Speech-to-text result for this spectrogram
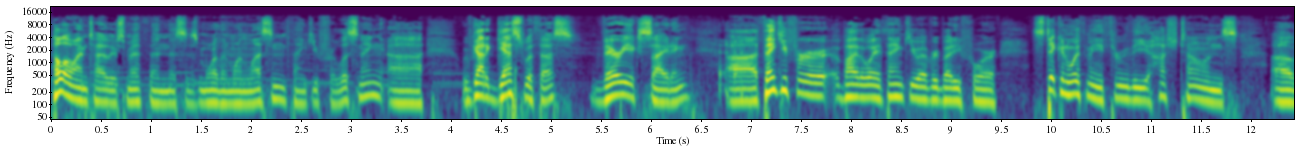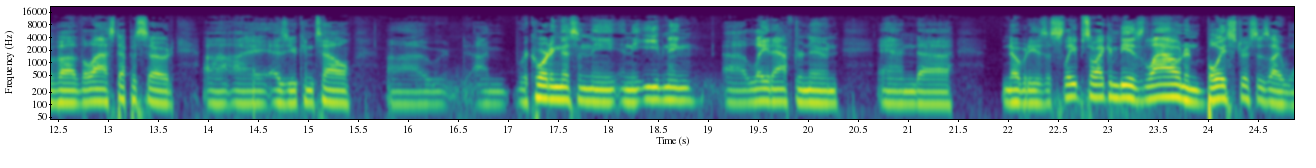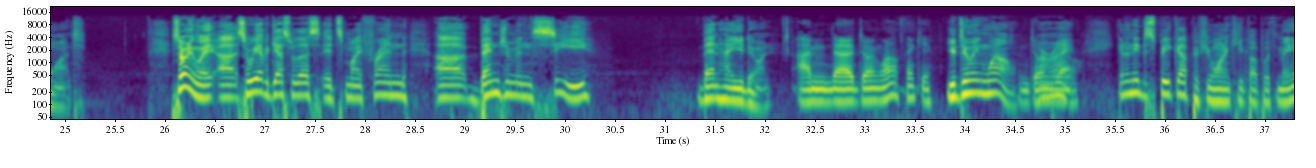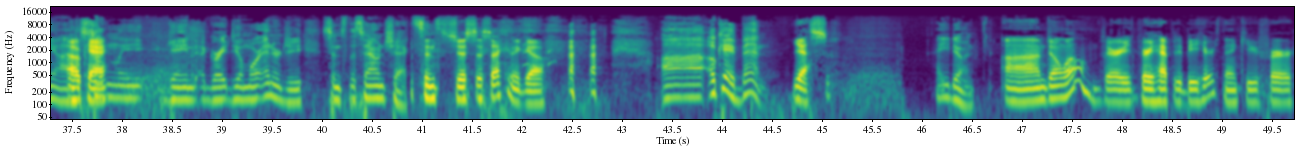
Hello, I'm Tyler Smith, and this is More Than One Lesson. Thank you for listening. Uh, we've got a guest with us. Very exciting. Uh, thank you for, by the way, thank you everybody for sticking with me through the hushed tones of uh, the last episode. Uh, I, as you can tell, uh, I'm recording this in the in the evening, uh, late afternoon, and uh, nobody is asleep, so I can be as loud and boisterous as I want. So anyway, uh, so we have a guest with us. It's my friend uh, Benjamin C. Ben, how you doing? I'm uh, doing well, thank you. You're doing well. I'm doing All right. well. You're gonna need to speak up if you want to keep up with me. I Okay. suddenly gained a great deal more energy since the sound check. Since just a second ago. Uh, okay, Ben, yes, how you doing? uh, I'm doing well. Very, very happy to be here. Thank you for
